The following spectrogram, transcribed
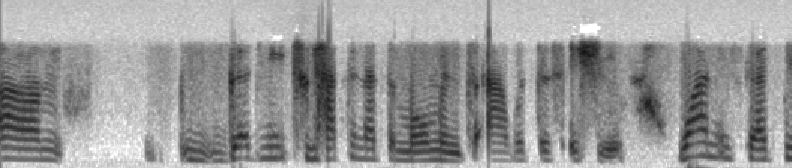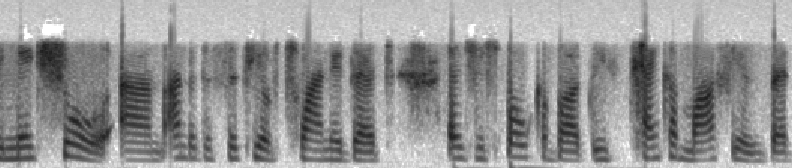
um, that need to happen at the moment uh, with this issue. One is that we make sure um, under the city of Tshwane that, as you spoke about, these tanker mafias that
